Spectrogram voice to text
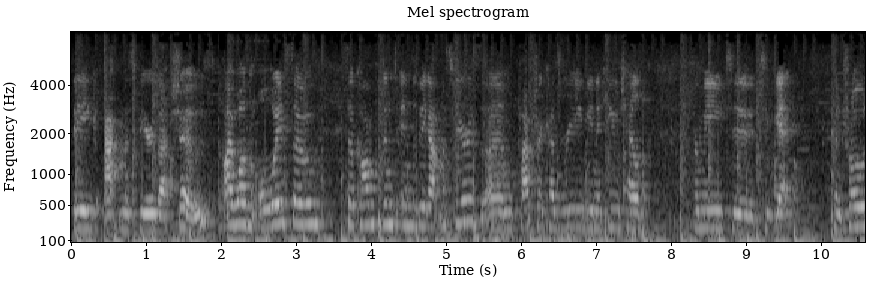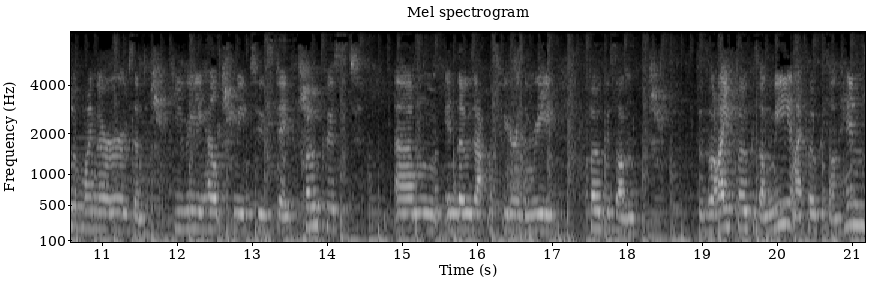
big atmospheres at shows? I wasn't always so so confident in the big atmospheres. Um, Patrick has really been a huge help for me to, to get control of my nerves and he really helps me to stay focused um, in those atmospheres and really focus on, so that I focus on me and I focus on him,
